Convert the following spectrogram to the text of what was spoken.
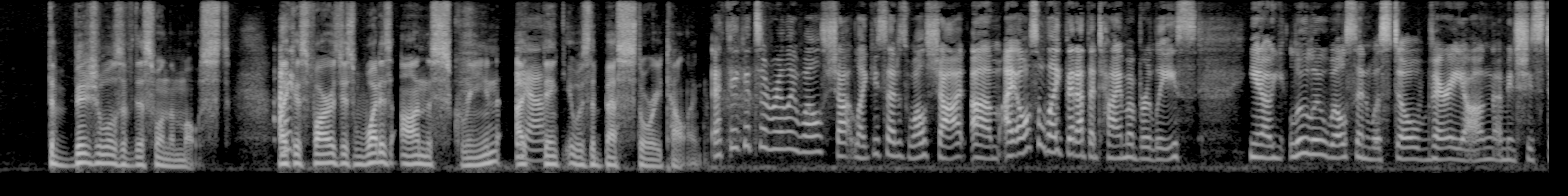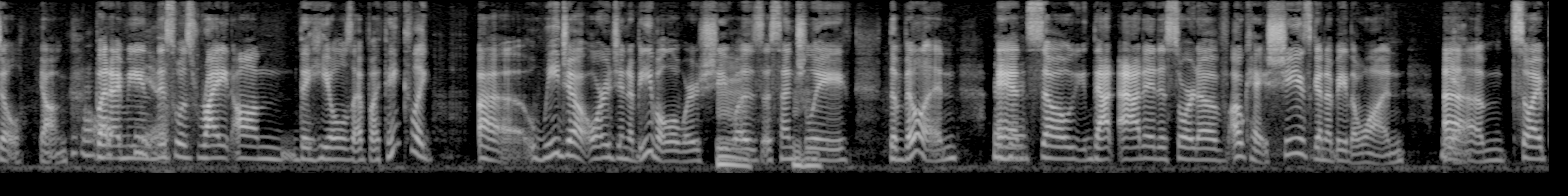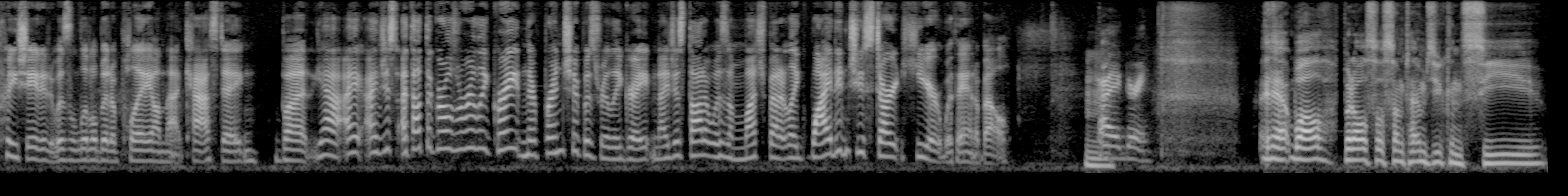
the visuals of this one the most. Like I, as far as just what is on the screen, yeah. I think it was the best storytelling. I think it's a really well shot, like you said, it's well shot. Um, I also like that at the time of release, you know, Lulu Wilson was still very young. I mean, she's still young, Aww, but I mean, yeah. this was right on the heels of I think like uh Ouija Origin of Evil, where she mm. was mm-hmm. essentially mm-hmm. the villain. Mm-hmm. And so that added a sort of, okay, she's going to be the one. Yeah. Um, so I appreciated it was a little bit of play on that casting. But yeah, I, I just I thought the girls were really great and their friendship was really great. And I just thought it was a much better like why didn't you start here with Annabelle? Mm. I agree. Yeah, well, but also sometimes you can see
